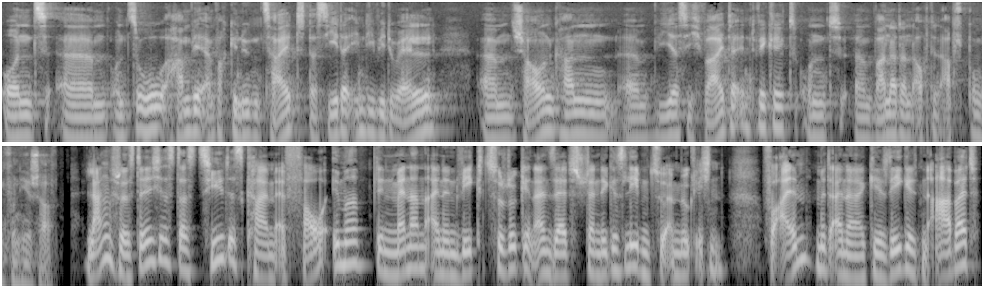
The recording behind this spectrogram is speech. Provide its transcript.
Und, ähm, und so haben wir einfach genügend Zeit, dass jeder individuell schauen kann, äh, wie er sich weiterentwickelt und äh, wann er dann auch den Absprung von hier schafft. Langfristig ist das Ziel des KMFV immer, den Männern einen Weg zurück in ein selbstständiges Leben zu ermöglichen. Vor allem mit einer geregelten Arbeit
